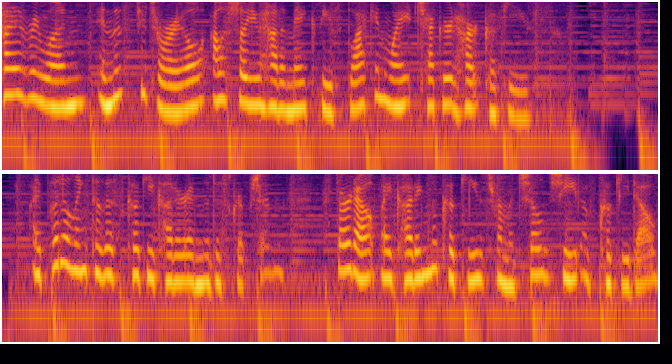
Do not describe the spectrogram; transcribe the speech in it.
Hi everyone! In this tutorial, I'll show you how to make these black and white checkered heart cookies. I put a link to this cookie cutter in the description. Start out by cutting the cookies from a chilled sheet of cookie dough.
